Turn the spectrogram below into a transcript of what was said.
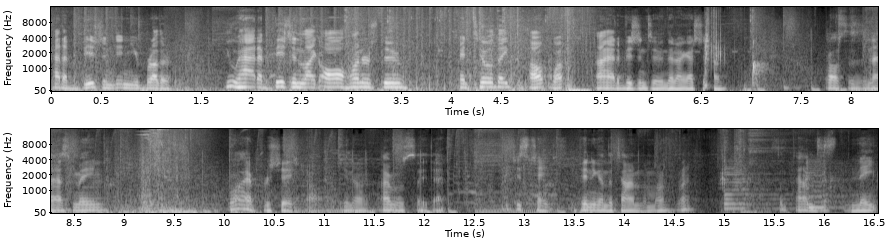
had a vision, didn't you, brother? You had a vision like all hunters do until they... Oh, well, I had a vision too, and then I got shot. on. Ross is an ass main. Well, I appreciate it all. You know, I will say that. It just changes depending on the time of the month, right? Sometimes it's Nate.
